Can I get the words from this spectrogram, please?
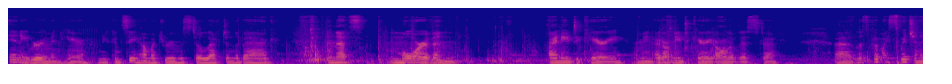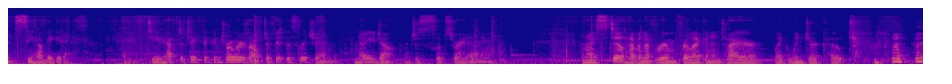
any room in here. You can see how much room is still left in the bag. And that's more than I need to carry. I mean, I don't need to carry all of this stuff. Uh, let's put my switch in it to see how big it is. Do you have to take the controllers off to fit the switch in? No, you don't. It just slips right in there. And I still have enough room for like an entire like winter coat. this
